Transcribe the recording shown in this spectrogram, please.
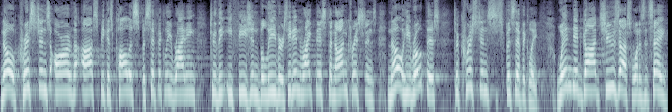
No, Christians are the us because Paul is specifically writing to the Ephesian believers. He didn't write this to non-Christians. No, he wrote this to Christians specifically. When did God choose us? What does it say?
